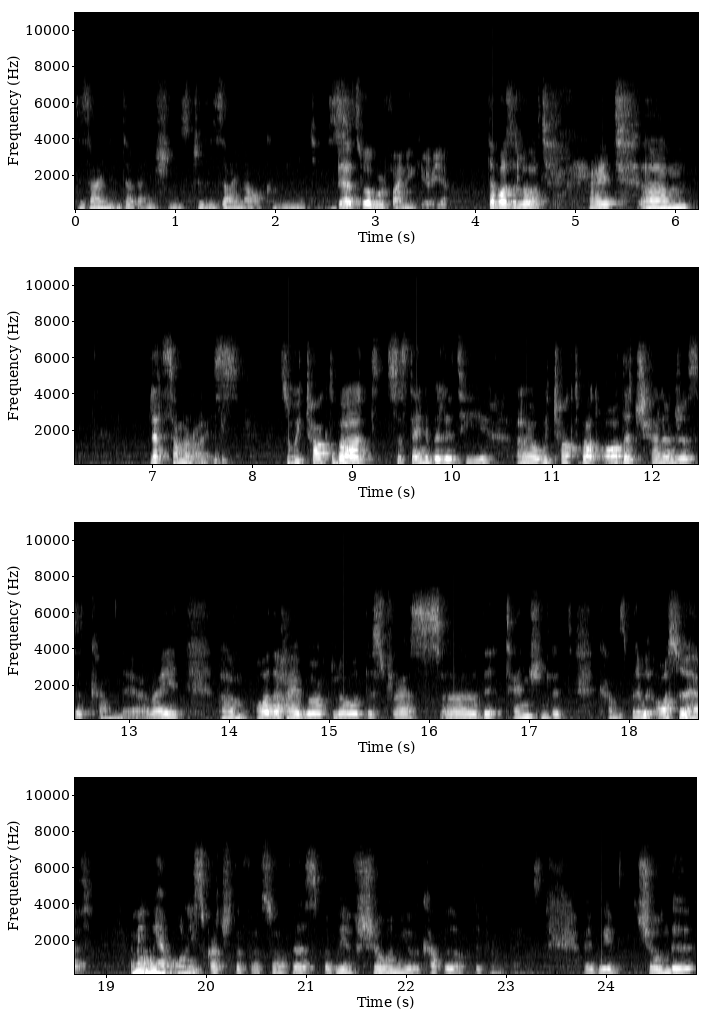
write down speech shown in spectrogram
design interventions to design our communities. That's what we're finding here. Yeah. That was a lot, right? Um, let's summarize. So we talked about sustainability. Uh, we talked about all the challenges that come there, right? Um, all the high workload, the stress, uh, the tension that comes. But we also have, I mean, we have only scratched the surface, but we have shown you a couple of different things. Right? We have shown the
